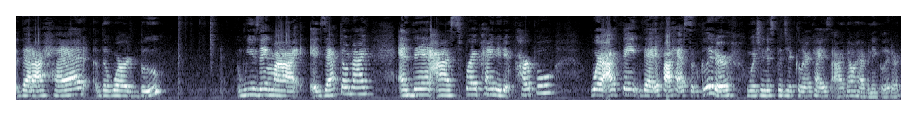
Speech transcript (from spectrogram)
that I had the word boo using my X-Acto knife and then I spray painted it purple where I think that if I had some glitter, which in this particular case I don't have any glitter,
